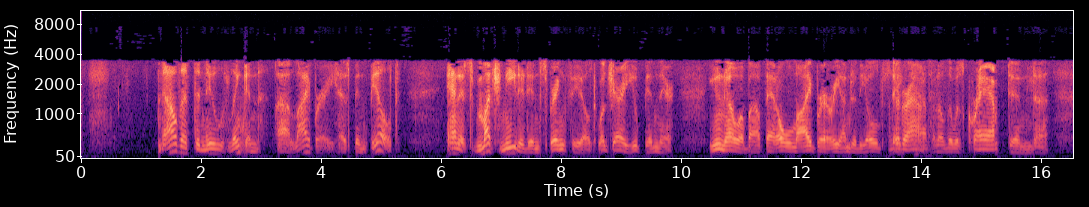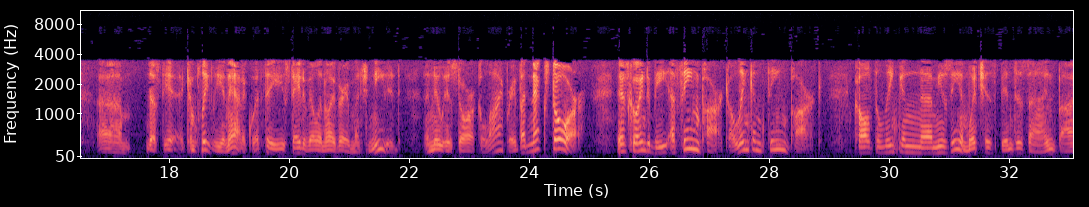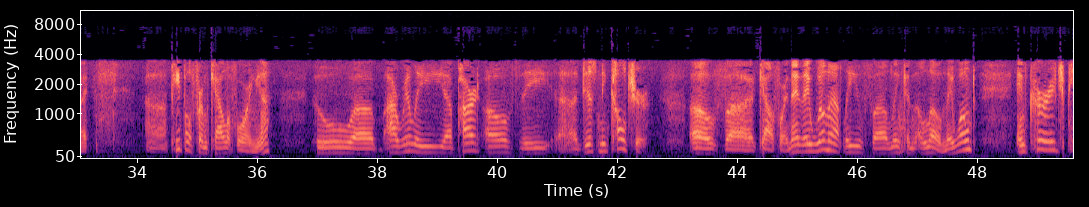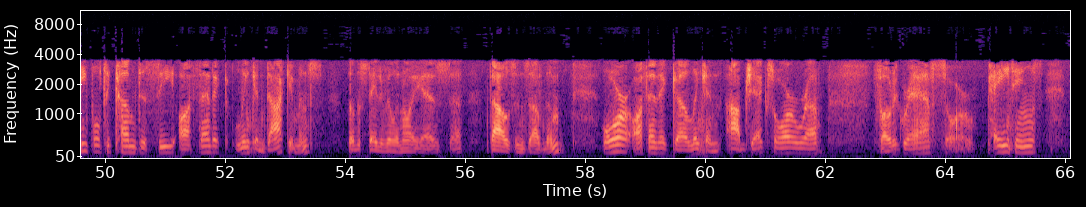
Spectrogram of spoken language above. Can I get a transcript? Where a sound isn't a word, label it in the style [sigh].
now that the new Lincoln uh, Library has been built, and it's much needed in Springfield. Well, Jerry, you've been there. You know about that old library under the old state capitol that was cramped and uh, um, just completely inadequate. The state of Illinois very much needed a new historical library, but next door there's going to be a theme park, a Lincoln theme park called the Lincoln uh, Museum, which has been designed by uh, people from California who uh, are really uh, part of the uh, Disney culture of uh, California. They, they will not leave uh, Lincoln alone. They won't encourage people to come to see authentic Lincoln documents, though the state of Illinois has uh, thousands of them, or authentic uh, Lincoln objects or uh, photographs or paintings,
